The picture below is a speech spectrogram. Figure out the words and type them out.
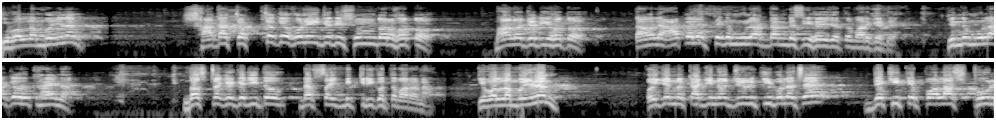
কি বললাম বুঝলেন? সাদা চকচকে হলেই যদি সুন্দর হতো, ভালো যদি হতো, তাহলে আপেলের থেকে মূলার দাম বেশি হয়ে যেত মার্কেটে। কিন্তু মূলা কেউ খায় না। দশ টাকা কেজি তো ব্যবসায়িক বিক্রি করতে পারে না। কি বললাম বুঝলেন? ওই জন্য কাজী নজরুল কি বলেছে? দেখিতে পলাশ ফুল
